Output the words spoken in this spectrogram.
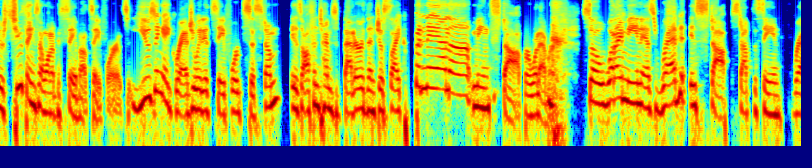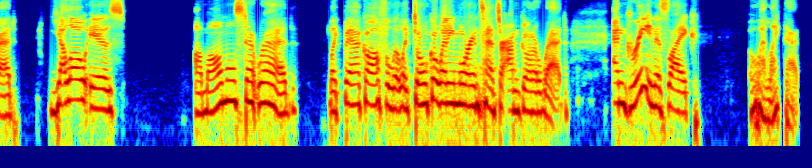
there's two things i want to say about safe words. Using a graduated safe word system is oftentimes better than just like banana means stop or whatever. So what i mean is red is stop stop the scene red. Yellow is I'm almost at red. Like back off a little, like don't go any more intense or I'm gonna red. And green is like, oh, I like that.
